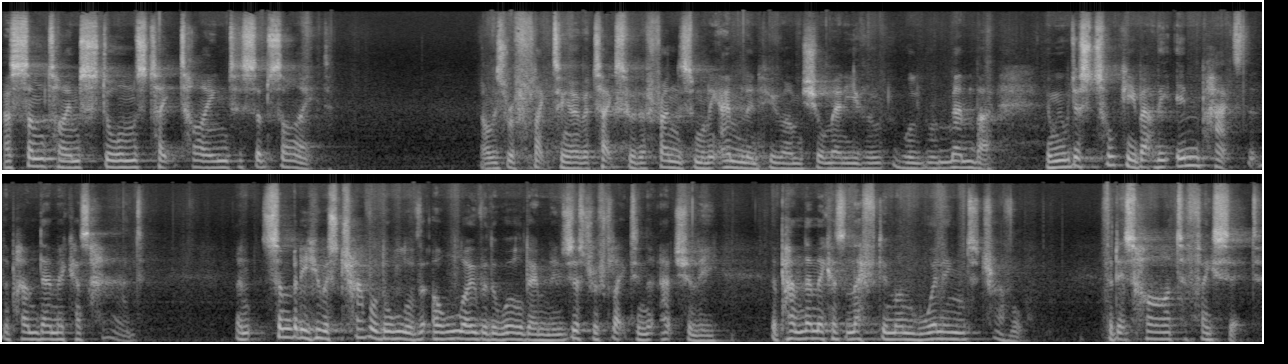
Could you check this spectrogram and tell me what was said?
as sometimes storms take time to subside. I was reflecting over text with a friend this morning, Emlyn, who I'm sure many of you will remember. And we were just talking about the impact that the pandemic has had. And somebody who has traveled all, the, all over the world, Emlyn, is just reflecting that actually the pandemic has left him unwilling to travel, that it's hard to face it.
